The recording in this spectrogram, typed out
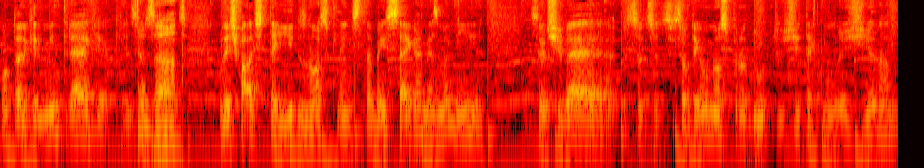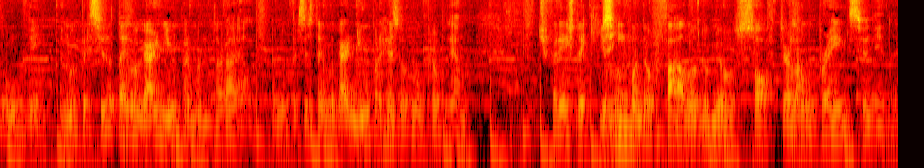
Contando que ele me entregue aqueles Exato. resultados. Quando a gente fala de TI dos nossos clientes também, segue a mesma linha. Se eu tiver, se eu, se eu- se eu tenho meus produtos de tecnologia na nuvem, eu não preciso estar em lugar nenhum para monitorar ela. Eu não preciso estar em lugar nenhum para resolver um problema. Diferente daquilo Sim. quando eu falo do meu software lá on-premise ali, né?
